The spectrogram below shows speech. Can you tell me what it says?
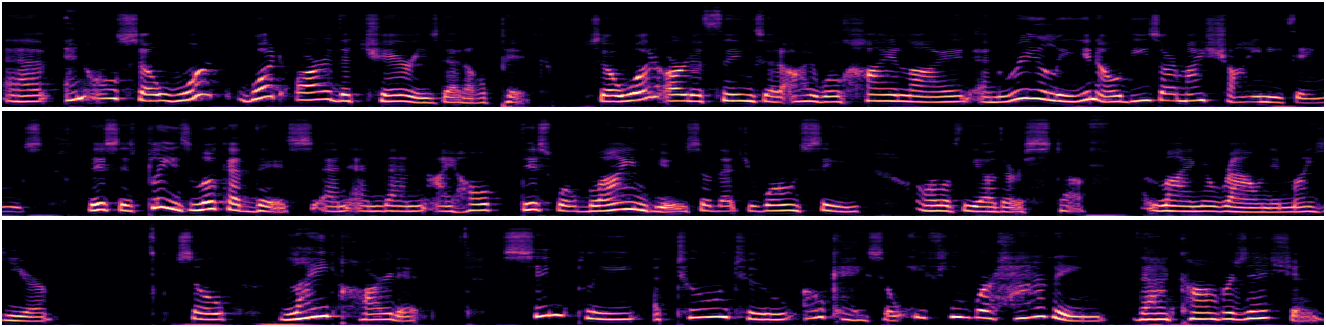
Uh, and also, what what are the cherries that I'll pick? So, what are the things that I will highlight? And really, you know, these are my shiny things. This is, please look at this. And, and then I hope this will blind you so that you won't see all of the other stuff lying around in my year. So, light-hearted simply attune to okay, so if you were having that conversation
